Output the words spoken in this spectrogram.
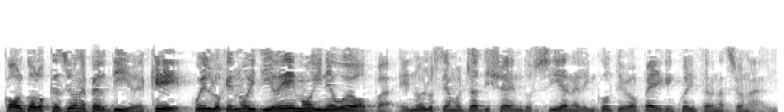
Colgo l'occasione per dire che quello che noi diremo in Europa, e noi lo stiamo già dicendo sia negli incontri europei che in quelli internazionali,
